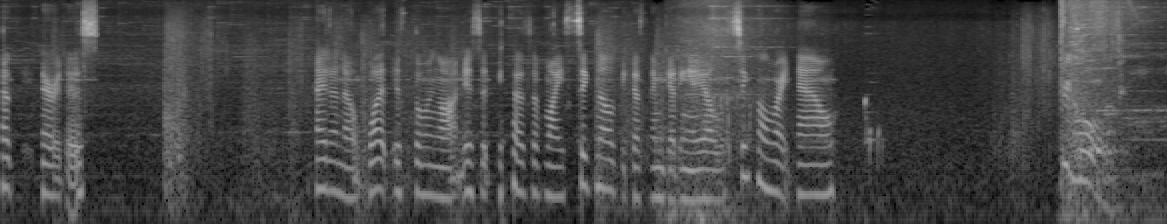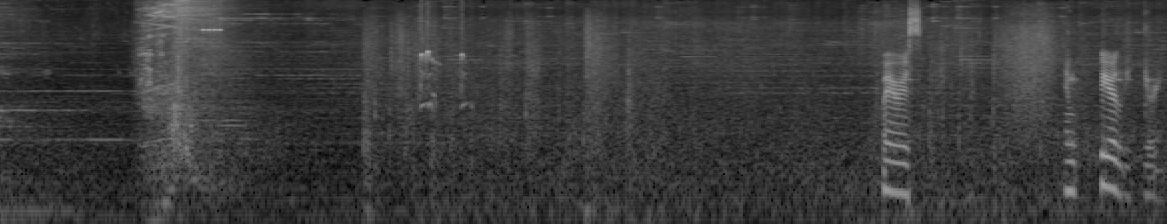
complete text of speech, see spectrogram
Okay, there it is. I don't know what is going on. Is it because of my signal? Because I'm getting a yellow signal right now? Where is... I'm clearly hearing it.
